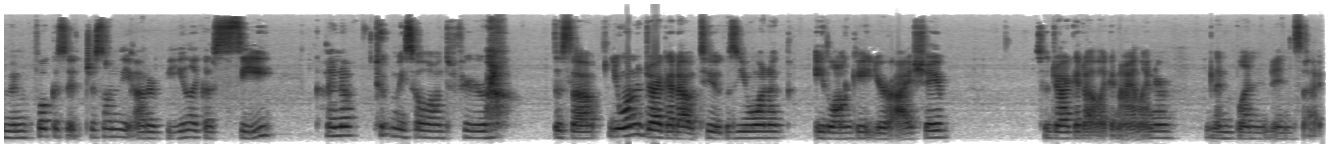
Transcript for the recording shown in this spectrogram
And then focus it just on the outer V, like a C. Kind of took me so long to figure this out. You want to drag it out too, because you want to elongate your eye shape. So drag it out like an eyeliner and then blend it inside.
